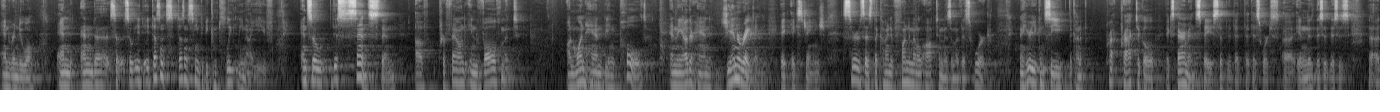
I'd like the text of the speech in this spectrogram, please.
and renewal. And, and uh, so, so it, it doesn't, doesn't seem to be completely naive. And so, this sense then of profound involvement, on one hand being pulled, and the other hand generating exchange, serves as the kind of fundamental optimism of this work. Now, here you can see the kind of pra practical experiment space that, that, that this works uh, in. This is, this is uh,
